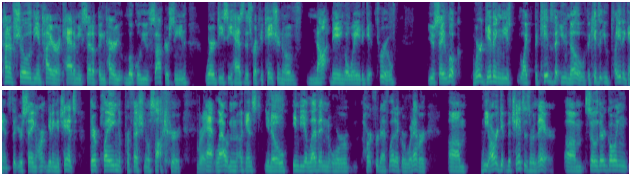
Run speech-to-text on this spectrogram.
kind of show the entire academy setup, the entire local youth soccer scene, where DC has this reputation of not being a way to get through. you say, look, we're giving these like the kids that you know, the kids that you played against that you're saying aren't getting a chance. They're playing professional soccer Right. at Loudoun against you know Indy Eleven or Hartford Athletic or whatever. Um, we are get the chances are there. Um, so they're going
